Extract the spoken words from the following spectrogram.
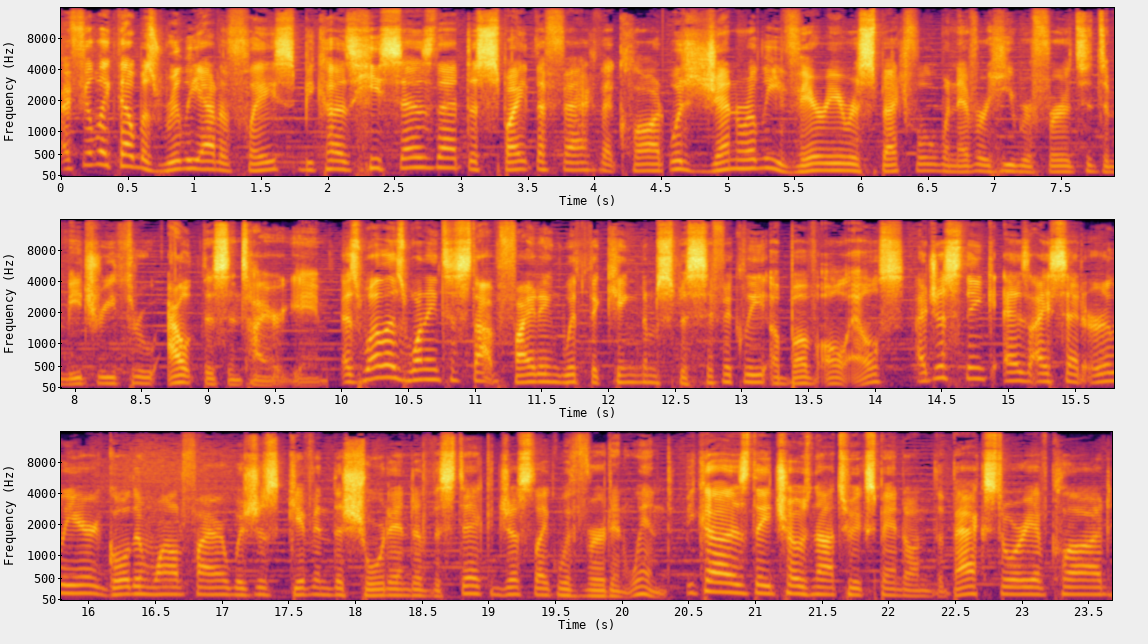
I feel like that was really out of place because he says that despite the fact that Claude was generally very respectful whenever he referred to Dimitri throughout this entire game, as well as wanting to stop fighting with the kingdom specifically above all else. I just think, as I said earlier, Golden Wildfire was just given the short end of the stick, just like with Verdant Wind, because they chose not to expand on the backstory of Claude,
